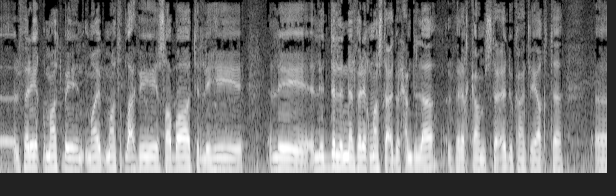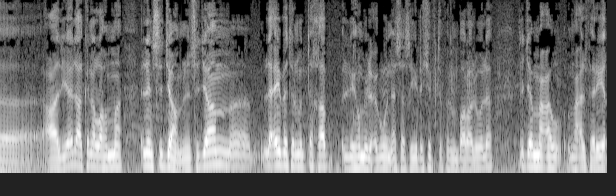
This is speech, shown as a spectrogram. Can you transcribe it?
الفريق ما تبين ما ما تطلع فيه إصابات اللي هي اللي اللي تدل إن الفريق ما استعد. والحمد لله الفريق كان مستعد وكانت لياقته عالية. لكن اللهم الانسجام الانسجام آه، لعيبة المنتخب اللي هم يلعبون اساسيين اللي شفته في المباراة الأولى تجمعوا مع الفريق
